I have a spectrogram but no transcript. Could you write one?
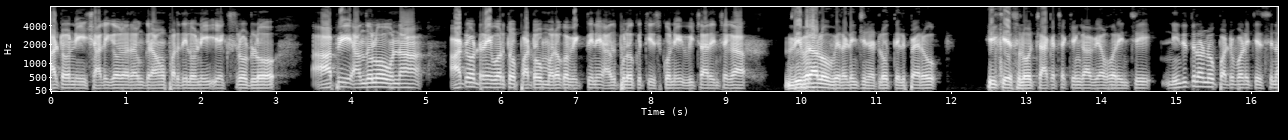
ఆటోని శాలిగౌరారం గ్రామ పరిధిలోని ఎక్స్ రోడ్లో ఆపి అందులో ఉన్న ఆటో డ్రైవర్తో పాటు మరొక వ్యక్తిని అదుపులోకి తీసుకొని విచారించగా వివరాలు వెల్లడించినట్లు తెలిపారు. ఈ కేసులో చాకచక్యంగా వ్యవహరించి నిందితులను పట్టుబడి చేసిన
